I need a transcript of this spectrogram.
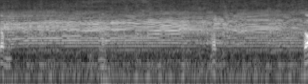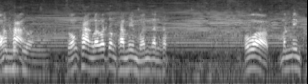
ก็มีสองข้างสองข้างเราก็ต้องทำให้เหมือนกันครับ เพราะว่ามันไม่เค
